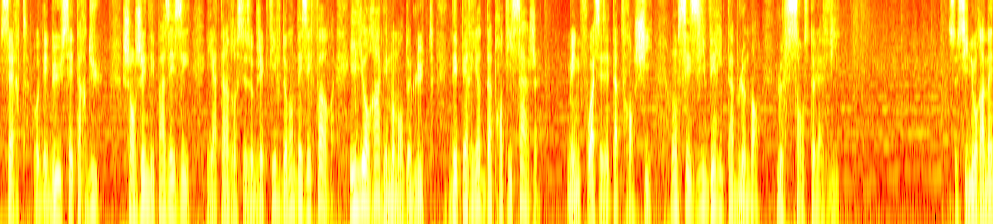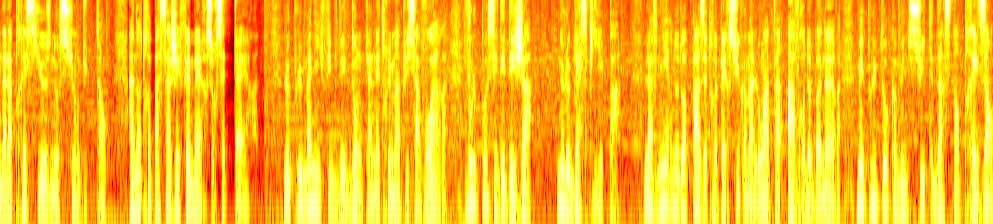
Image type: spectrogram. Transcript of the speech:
Certes, au début, c'est ardu. Changer n'est pas aisé et atteindre ses objectifs demande des efforts. Il y aura des moments de lutte, des périodes d'apprentissage. Mais une fois ces étapes franchies, on saisit véritablement le sens de la vie. Ceci nous ramène à la précieuse notion du temps, à notre passage éphémère sur cette terre. Le plus magnifique des dons qu'un être humain puisse avoir, vous le possédez déjà ne le gaspillez pas. L'avenir ne doit pas être perçu comme un lointain havre de bonheur, mais plutôt comme une suite d'instants présents,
